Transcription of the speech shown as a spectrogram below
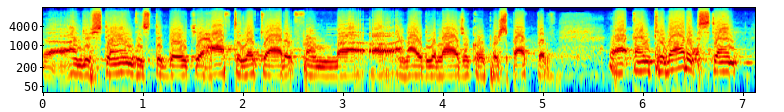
understand this debate, you have to look at it from uh, uh, an ideological perspective. And to that extent,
